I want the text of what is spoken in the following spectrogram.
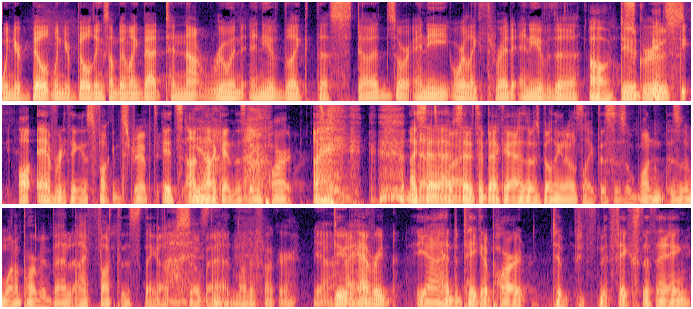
when you're built when you're building something like that to not ruin any of like the studs or any or like thread any of the oh, dude, screws. it's Be- all everything is fucking stripped. It's I'm Yeah. not getting this thing apart. I I said I said it to Becca as I was building it. I was like, "This is a one. This is a one apartment bed. I fucked this thing up so bad, motherfucker. Yeah, dude. Have- every yeah, I had to take it apart to f- fix the thing,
